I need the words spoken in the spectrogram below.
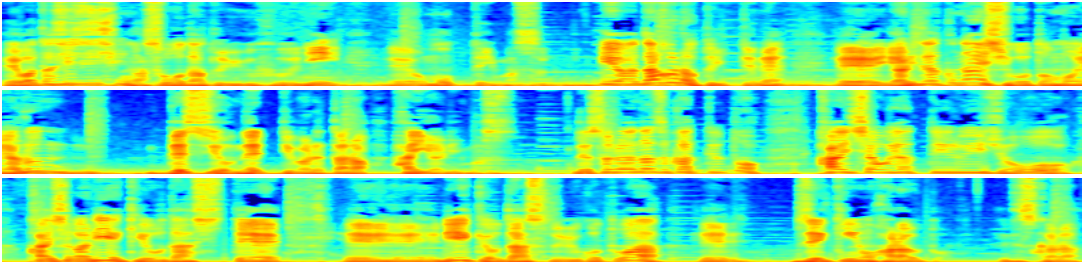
え私自身がそうだというふうに、え思っています。いや、だからといってね、えやりたくない仕事もやるんですよねって言われたら、はい、やります。で、それはなぜかっていうと、会社をやっている以上、会社が利益を出して、えー、利益を出すということは、えー、税金を払うと。ですから、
